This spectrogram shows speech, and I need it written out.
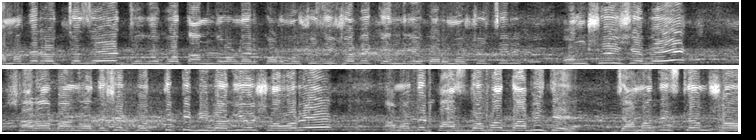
আমাদের হচ্ছে যে যুগপথ আন্দোলনের কর্মসূচি হিসাবে, কেন্দ্রীয় কর্মসূচির অংশ হিসেবে সারা বাংলাদেশের প্রত্যেকটি বিভাগীয় শহরে আমাদের পাঁচ দফার দাবিতে জামাত ইসলাম সহ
